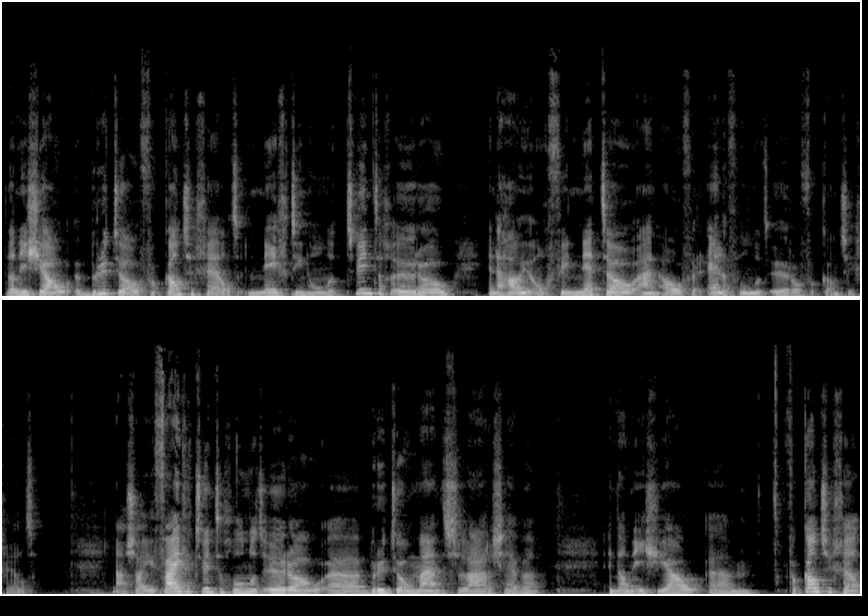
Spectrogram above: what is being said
Dan is jouw bruto vakantiegeld 1920 euro. En dan hou je ongeveer netto aan over 1100 euro vakantiegeld. Nou, zou je 2500 euro uh, bruto maandsalaris hebben. En dan is jouw um, vakantiegeld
